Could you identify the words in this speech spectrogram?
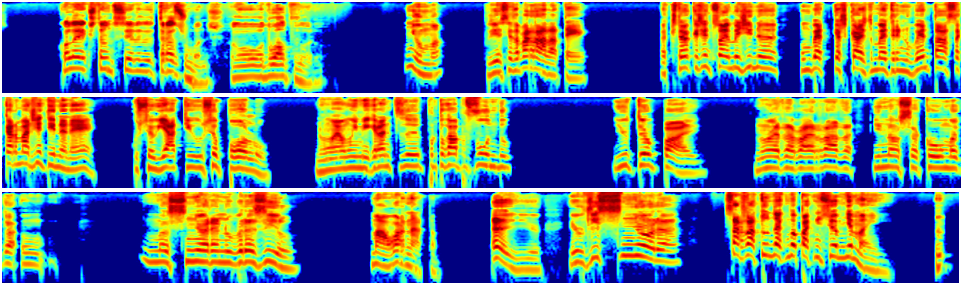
Qual é a questão de ser de trás dos montes? Ou do Alto Douro? Nenhuma. Podia ser da barrada até. A questão é que a gente só imagina um Beto Cascais de 1,90m a sacar uma Argentina, né? Com o seu iate e o seu polo. Não é um imigrante de Portugal profundo. E o teu pai? Não é da bairrada e não sacou uma, um, uma senhora no Brasil? Mau, Renato. Ei, eu, eu disse senhora. Sabes lá tu onde é que o meu pai conheceu a minha mãe?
